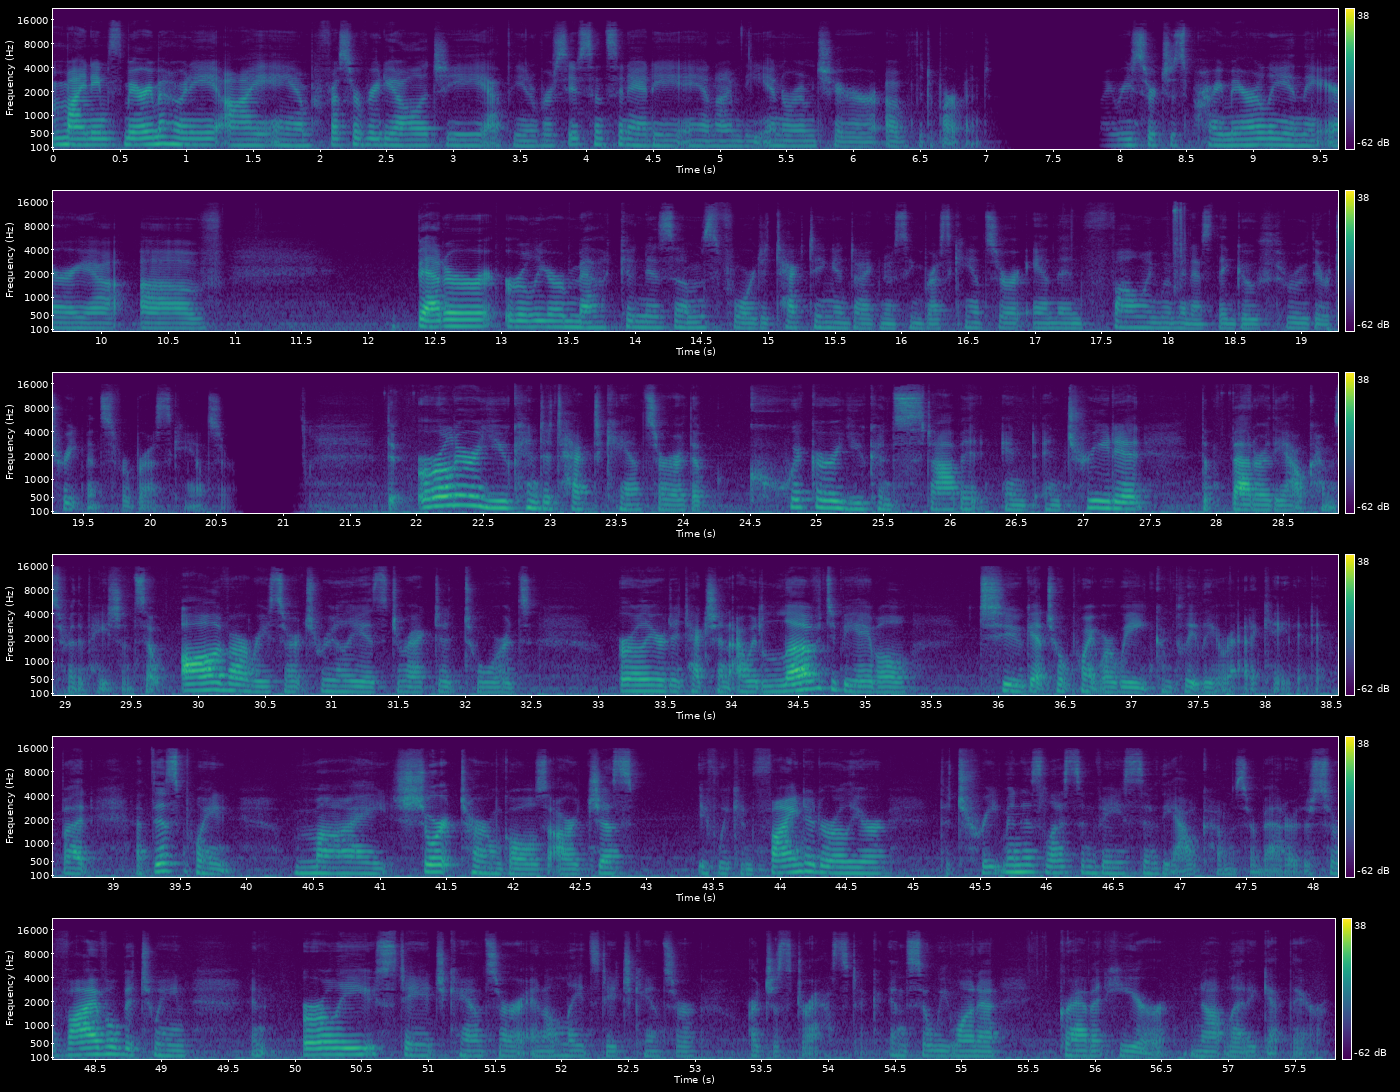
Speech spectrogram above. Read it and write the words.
my name is Mary Mahoney. I am professor of radiology at the University of Cincinnati, and I'm the interim chair of the department. My research is primarily in the area of better, earlier mechanisms for detecting and diagnosing breast cancer, and then following women as they go through their treatments for breast cancer. The earlier you can detect cancer, the quicker you can stop it and, and treat it, the better the outcomes for the patient. So, all of our research really is directed towards earlier detection. I would love to be able to get to a point where we completely eradicated it. But at this point, my short term goals are just if we can find it earlier, the treatment is less invasive, the outcomes are better. The survival between an early stage cancer and a late stage cancer are just drastic. And so we want to grab it here, not let it get there.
